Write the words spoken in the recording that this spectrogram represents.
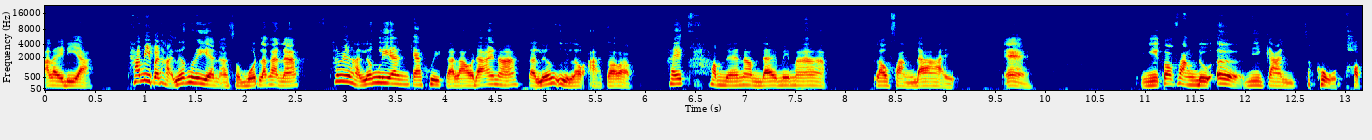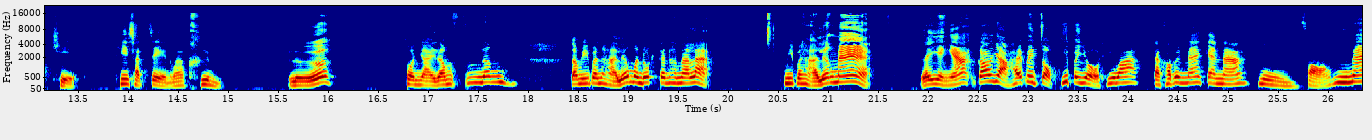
อะไรดีอะถ้ามีปัญหาเรื่องเรียนอะสมมติแล้วกันนะ ถ้ามีปัญหาเรื่องเรียนแกคุยกับเราได้นะ แต่เรื่องอื่นเราอาจจะแบบ ให้คำแนะนำได้ไม่มาก เราฟังได้แอบอย่างนี้ก็ฟังดูเออ มีการสโคปขอบเขตที่ชัดเจนมากขึ้น หรือส่วนใหญ่จะเรื่องจะมีปัญหาเรื่องมนุษย์กันทั้งนั้นแหละ มีปัญหาเรื่องแม่อะไรอย่างเงี้ย ก็อยากให้ไปจบที่ประโยคที่ว่า แต่เขาเป็นแม่แกนะหนึ่งสองมีแม่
